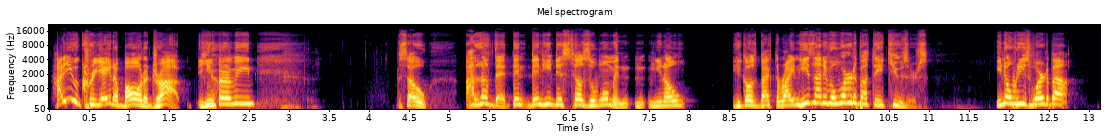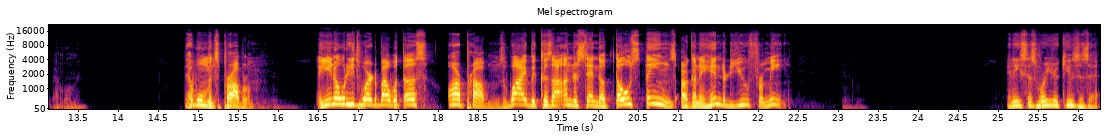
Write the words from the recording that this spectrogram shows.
How do you create a ball to drop? You know what I mean? So I love that. Then then he just tells the woman, you know, he goes back to writing. He's not even worried about the accusers. You know what he's worried about? That woman. That woman's problem. And you know what he's worried about with us? Our problems. Why? Because I understand that those things are going to hinder you from me. And he says, Where are your accusers at?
